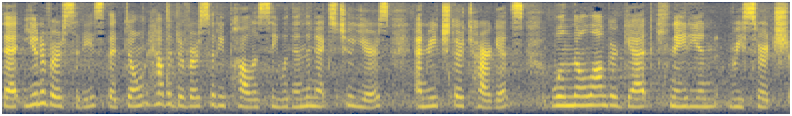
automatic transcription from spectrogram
That universities that don't have a diversity policy within the next next two years and reach their targets will no longer get Canadian research,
